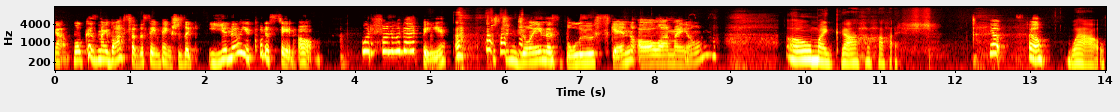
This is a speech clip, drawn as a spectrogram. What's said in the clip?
Yeah. Well, because my boss said the same thing. She's like, you know, you could have stayed home. What fun would that be? Just enjoying this blue skin all on my own. Oh my gosh. Yep. So Wow.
